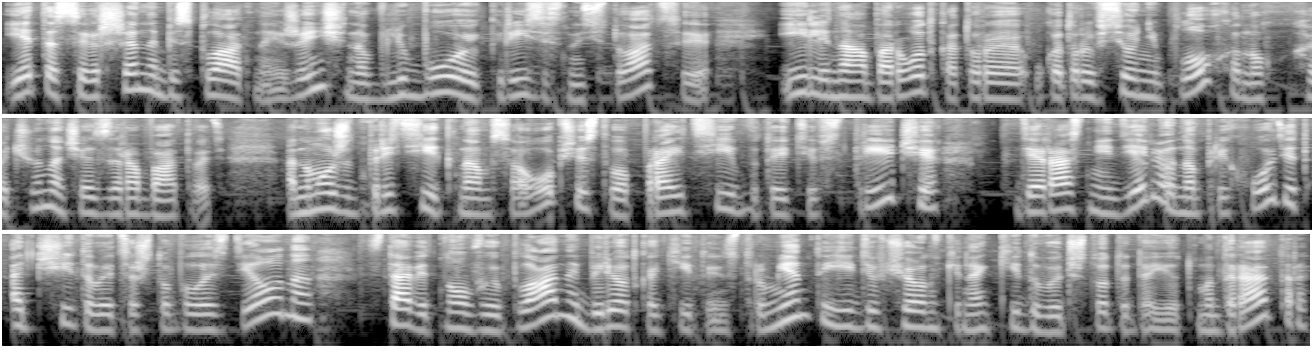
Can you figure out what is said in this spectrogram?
И это совершенно бесплатно. И женщина в любой кризисной ситуации или наоборот, которая, у которой все неплохо, но хочу начать зарабатывать, она может прийти к нам в сообщество, пройти вот эти встречи, где раз в неделю она приходит, отчитывается, что было сделано, ставит новые планы, берет какие-то инструменты, ей девчонки накидывают, что-то дает модератор.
